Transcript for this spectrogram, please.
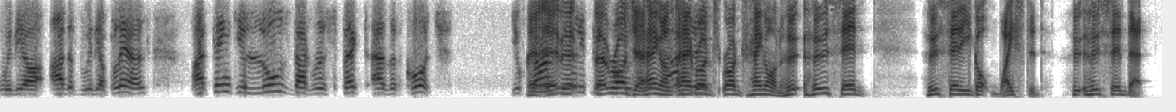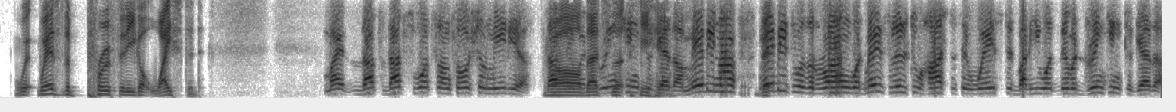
with your other with your players, I think you lose that respect as a coach. You can't uh, really pick Roger, hang on. Hey, really- Roger, Roger, hang on. Who who said who said he got wasted? Who who said that? Where's the proof that he got wasted? My, that's that's what's on social media. That Oh, they were that's the- drinking yeah. together. Maybe not. Maybe it was a wrong word. Maybe it's a little too harsh to say wasted. But he was. They were drinking together.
